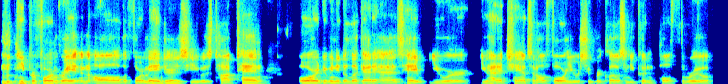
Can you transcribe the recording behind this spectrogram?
he performed great in all the four majors, he was top 10, or do we need to look at it as, hey, you were you had a chance at all four, you were super close and you couldn't pull through,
